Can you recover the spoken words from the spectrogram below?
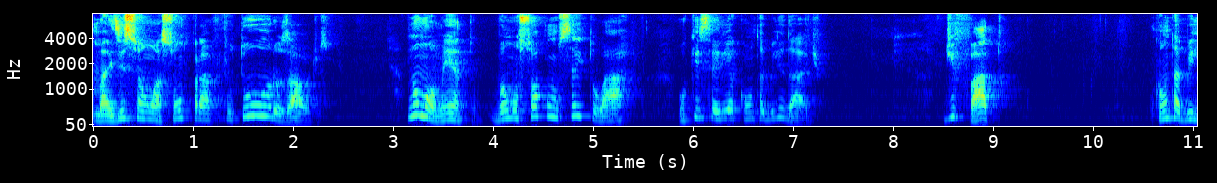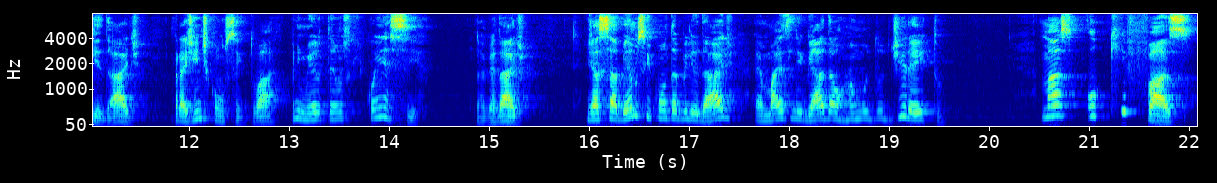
Mas isso é um assunto para futuros áudios. No momento, vamos só conceituar o que seria contabilidade. De fato, contabilidade, para a gente conceituar, primeiro temos que conhecer, não é verdade? Já sabemos que contabilidade é mais ligada ao ramo do direito. Mas o que faz,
